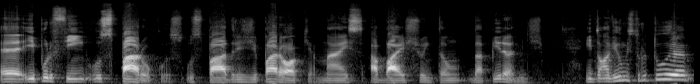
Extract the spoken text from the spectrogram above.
é, e por fim os párocos, os padres de paróquia, mais abaixo então da pirâmide. Então havia uma estrutura,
